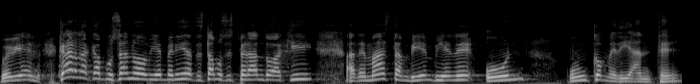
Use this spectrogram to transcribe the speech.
Muy bien. Carla Campuzano, bienvenida. Te estamos esperando aquí. Además, también viene un, un comediante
